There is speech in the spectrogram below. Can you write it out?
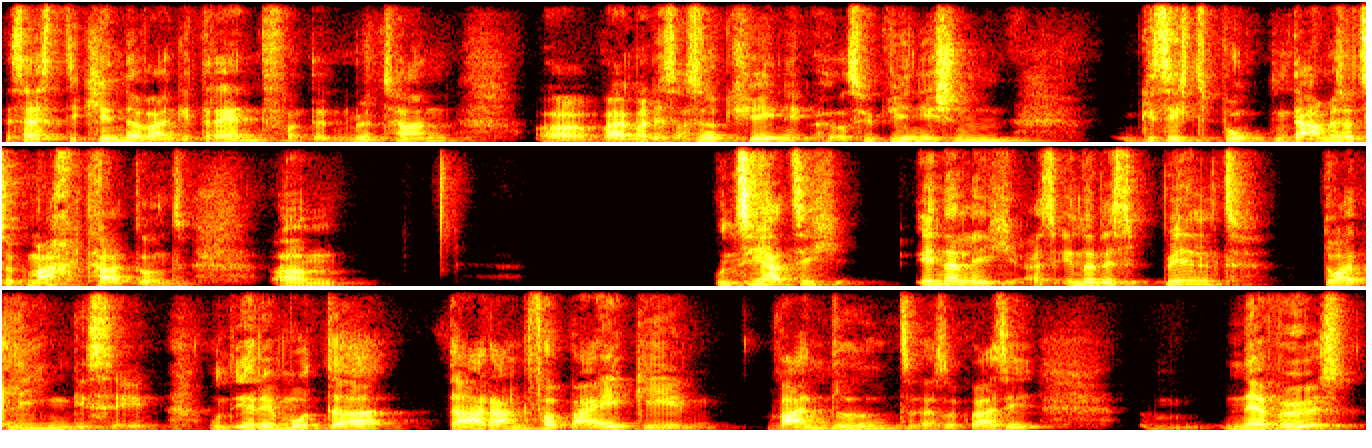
Das heißt, die Kinder waren getrennt von den Müttern, äh, weil man das aus, hygienischen Gesichtspunkten damals halt so gemacht hat. Und, ähm, und sie hat sich innerlich als inneres Bild dort liegen gesehen und ihre Mutter daran vorbeigehen, wandelnd, also quasi ähm, nervös,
